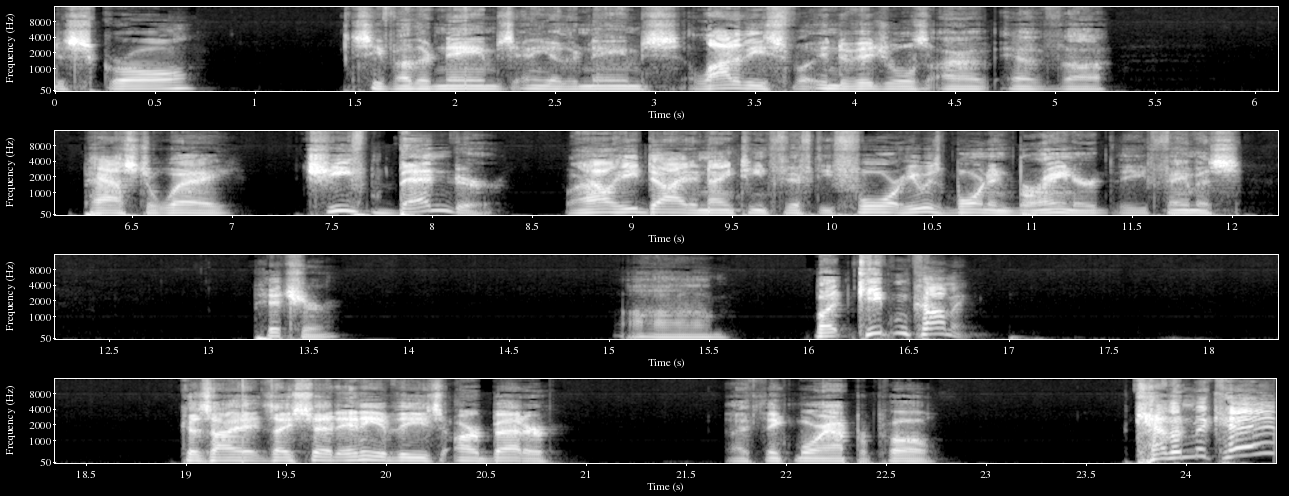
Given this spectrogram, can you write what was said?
to scroll, see if other names, any other names. A lot of these individuals are have uh, passed away. Chief Bender, well, he died in 1954. He was born in Brainerd, the famous pitcher. Um, but keep them coming. Because I, as I said, any of these are better. I think more apropos. Kevin McHale.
